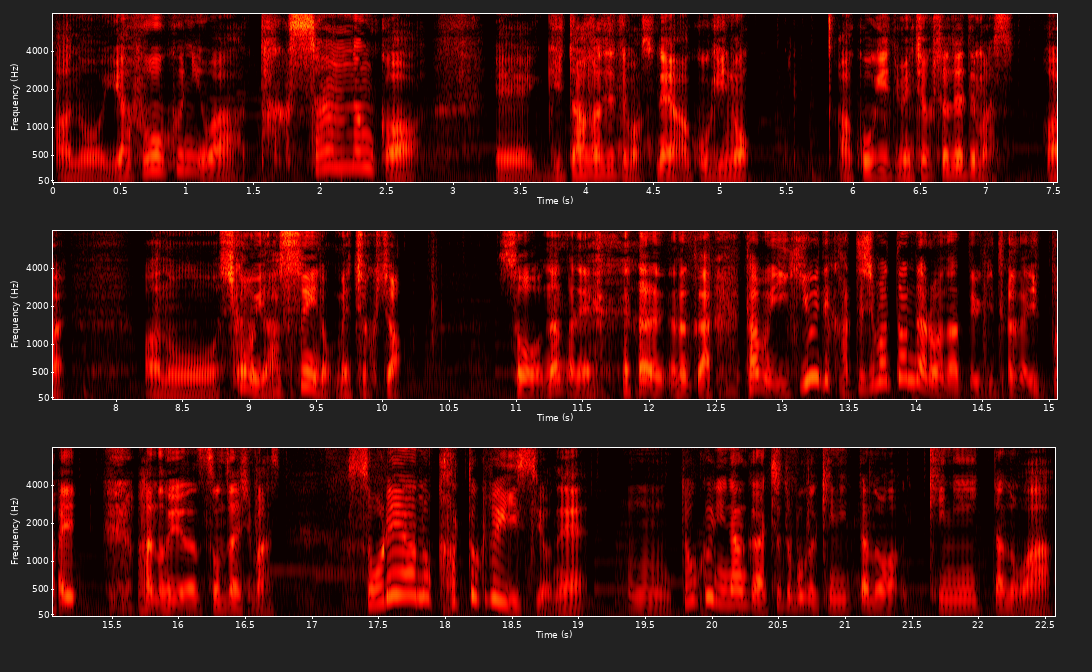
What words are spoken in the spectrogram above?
あのヤフオクにはたくさんなんか、えー、ギターが出てますねアコギの。アコギってめちゃくちゃ出てます。はい。あのー、しかも安いのめちゃくちゃ。そうなんかね なんか多分勢いで買ってしまったんだろうなっていうギターがいっぱいあの存在します。それあの買っとくといいっすよね。うん、特になんかちょっと僕が気に入ったのは気に入ったのは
